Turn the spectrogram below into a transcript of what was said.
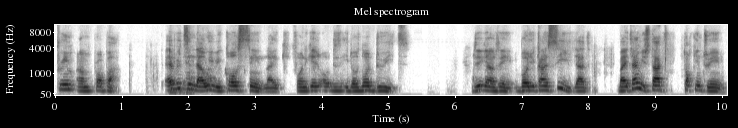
prim and proper. Everything that we will call sin, like fornication, it does not do it. Do you get what I'm saying? But you can see that by the time you start talking to him,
